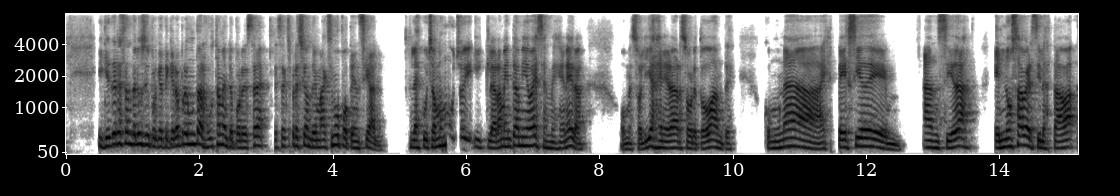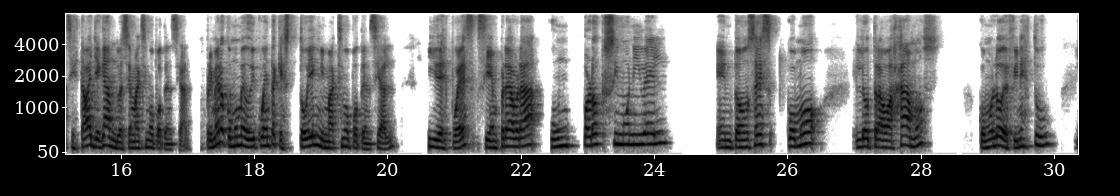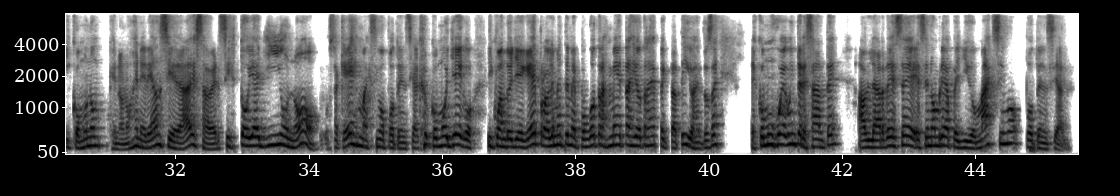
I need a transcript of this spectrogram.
Y qué interesante, Lucy, porque te quiero preguntar justamente por esa, esa expresión de máximo potencial. La escuchamos mucho y, y claramente a mí a veces me genera, o me solía generar, sobre todo antes, como una especie de ansiedad el no saber si, la estaba, si estaba llegando a ese máximo potencial. Primero, cómo me doy cuenta que estoy en mi máximo potencial y después siempre habrá un próximo nivel. Entonces, ¿cómo lo trabajamos? ¿Cómo lo defines tú? Y cómo no, que no nos genere ansiedad de saber si estoy allí o no. O sea, ¿qué es máximo potencial? ¿Cómo llego? Y cuando llegué, probablemente me pongo otras metas y otras expectativas. Entonces, es como un juego interesante hablar de ese, ese nombre y apellido, máximo potencial.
